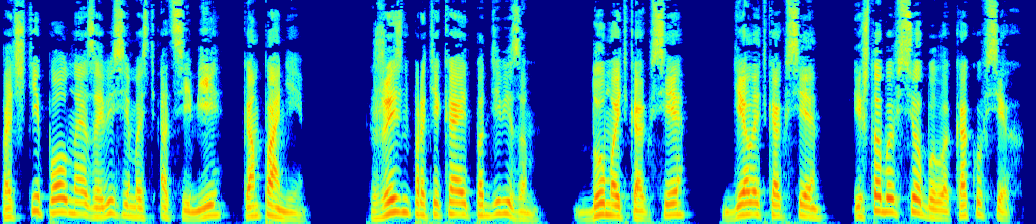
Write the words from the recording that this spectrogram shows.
Почти полная зависимость от семьи, компании. Жизнь протекает под девизом «думать как все», «делать как все» и чтобы все было как у всех.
